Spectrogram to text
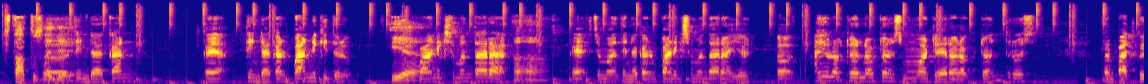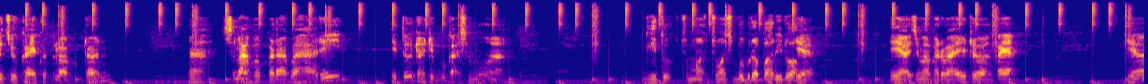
Status Eh, aja ya? tindakan kayak tindakan panik gitu loh. Iya. Panik sementara. Heeh. kayak cuma tindakan panik sementara. Ya oh, ayo lockdown lockdown. Semua daerah lockdown. Terus tempatku juga ikut lockdown. Nah selang beberapa hari itu udah dibuka semua gitu. Cuma cuma beberapa hari doang. Iya. Iya cuma beberapa hari doang. Kayak ya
